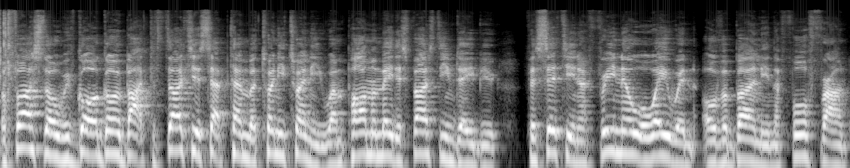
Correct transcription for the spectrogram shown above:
But first though, we've got to go back to 30th September 2020 when Palmer made his first team debut for City in a 3-0 away win over Burnley in the fourth round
